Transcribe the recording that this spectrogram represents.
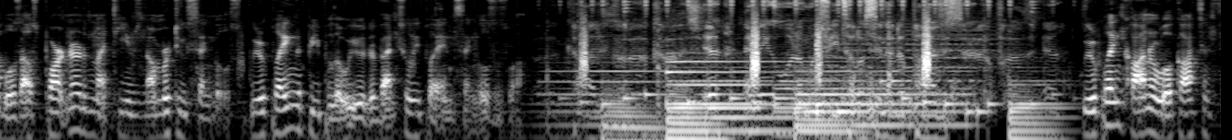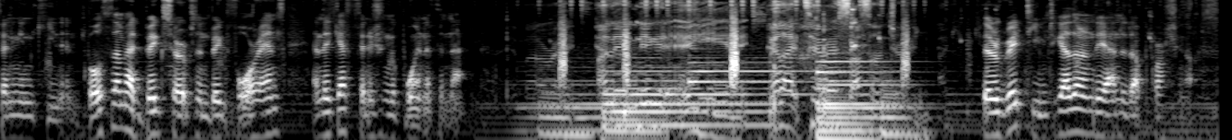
doubles, I was partnered with my team's number two singles. We were playing the people that we would eventually play in singles as well. We were playing Connor Wilcox and Finnegan Keenan. Both of them had big serves and big forehands, and they kept finishing the point at the net. They were a great team together, and they ended up crushing us.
